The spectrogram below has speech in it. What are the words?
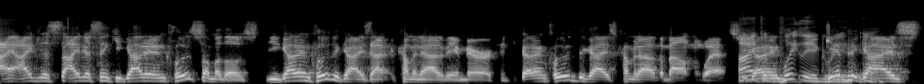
I, I just, I just think you got to include some of those. You got to include the guys out, coming out of the American. You got to include the guys coming out of the Mountain West. You I completely agree. Give the Yeah. guys.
